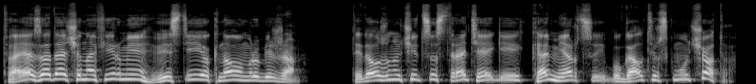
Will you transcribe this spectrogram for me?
Твоя задача на фирме — вести ее к новым рубежам. Ты должен учиться стратегии, коммерции, бухгалтерскому учету,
